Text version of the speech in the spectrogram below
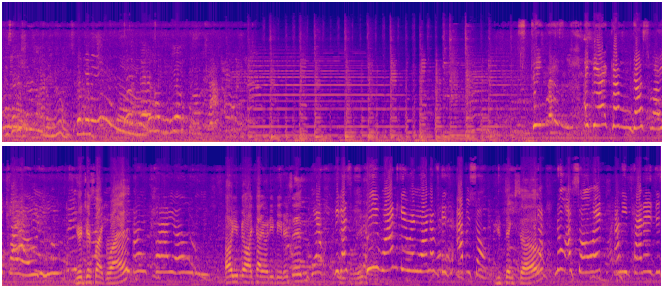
Is that a shark? I don't know. Look! I feel like I'm just like Coyote. You're just like what? Oh, I'm Coyote. Oh, you feel like Coyote Peterson? Yeah, because he won here in one of his episodes. You think so? Yeah. No, I saw it and he petted the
